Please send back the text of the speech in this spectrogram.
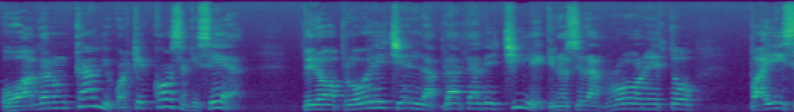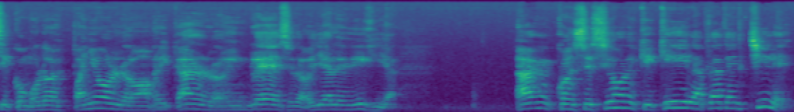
O hagan un cambio, cualquier cosa que sea. Pero aprovechen la plata de Chile, que no se la roben estos países como los españoles, los americanos, los ingleses, los, ya les dije. Hagan concesiones que quede la plata en Chile.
